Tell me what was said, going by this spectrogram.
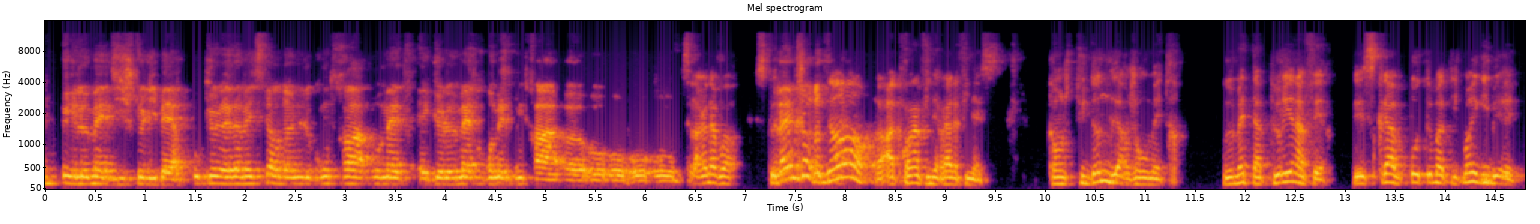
et le maître dit je te libère, ou que l'investisseur donne le contrat au maître et que le maître remet le contrat euh, au, Ça n'a rien à voir. C'est la même chose. Non, apprends la, la finesse. Quand tu donnes de l'argent au maître, le maître n'a plus rien à faire. L'esclave automatiquement est libéré.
